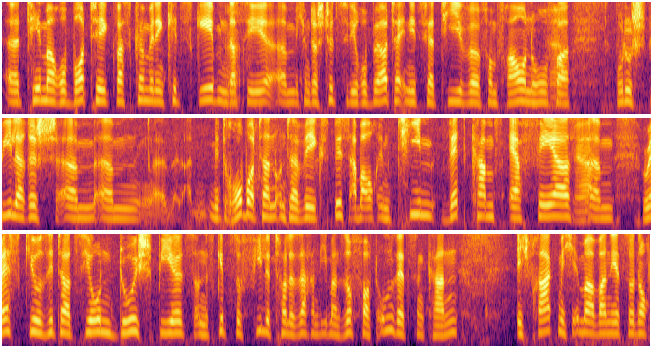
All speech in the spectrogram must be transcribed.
Äh, Thema Robotik, was können wir den Kids geben, ja. dass sie, ähm, ich unterstütze die Roberta-Initiative vom Fraunhofer, ja. wo du spielerisch ähm, ähm, mit Robotern unterwegs bist, aber auch im Team Wettkampf erfährst, ja. ähm, Rescue-Situationen durchspielst und es gibt so viele tolle Sachen, die man sofort umsetzen kann. Ich frage mich immer, wann jetzt so noch,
